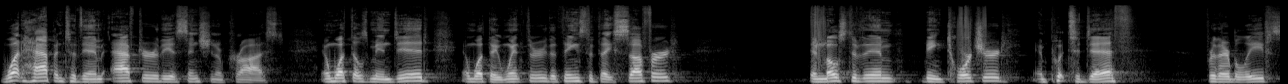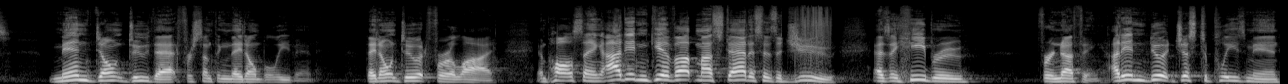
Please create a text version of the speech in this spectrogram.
what happened to them after the ascension of Christ and what those men did and what they went through, the things that they suffered, and most of them being tortured and put to death for their beliefs. Men don't do that for something they don't believe in. They don't do it for a lie. And Paul's saying, I didn't give up my status as a Jew, as a Hebrew, for nothing. I didn't do it just to please men,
